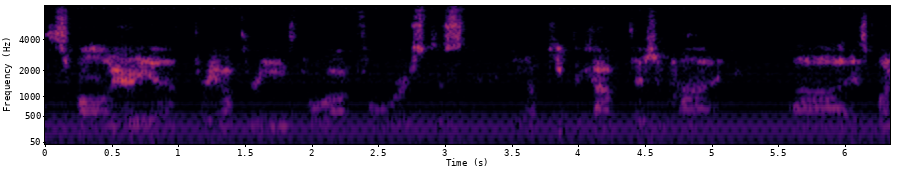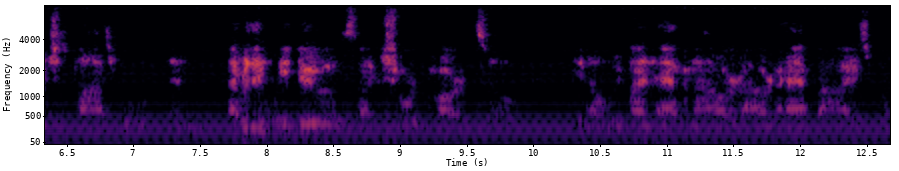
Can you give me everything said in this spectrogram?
small area, three on threes, four on fours, just you know keep the competition high uh, as much as possible. And everything we do is like short and hard, so you know, we might have an hour, hour and a half of ice, but,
